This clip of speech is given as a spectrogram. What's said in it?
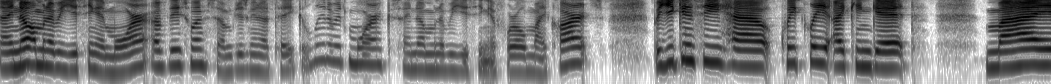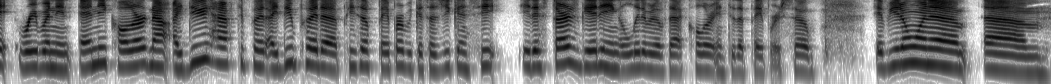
I know i'm to be using it more of this one so i'm just to take a little bit more because i know i'm to be using it for all my cards. But you can see how quickly i can get my ribbon in any color. Now i do have to put i do put a piece of paper because as you can see it starts getting a little bit of that color into the paper. So if you don't want to um,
